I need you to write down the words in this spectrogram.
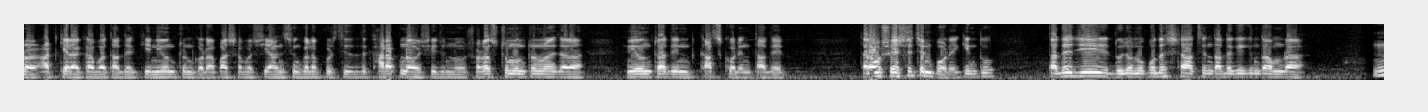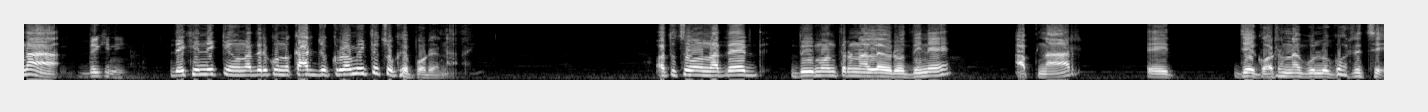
আপনার আটকে রাখা বা তাদেরকে নিয়ন্ত্রণ করা পাশাপাশি আইন শৃঙ্খলা পরিস্থিতিতে খারাপ না হয় সেই জন্য স্বরাষ্ট্র মন্ত্রণালয়ে যারা নিয়ন্ত্রণাধীন কাজ করেন তাদের তারা অবশ্য এসেছেন পরে কিন্তু তাদের যে দুজন উপদেষ্টা আছেন তাদেরকে কিন্তু আমরা না। দেখিনি। দেখিনি কি ওনাদের কোনো কার্যক্রমই তো চোখে পড়ে না। অথচ ওনাদের দুই মন্ত্রণালয়ের অধীনে আপনার এই যে ঘটনাগুলো ঘটেছে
